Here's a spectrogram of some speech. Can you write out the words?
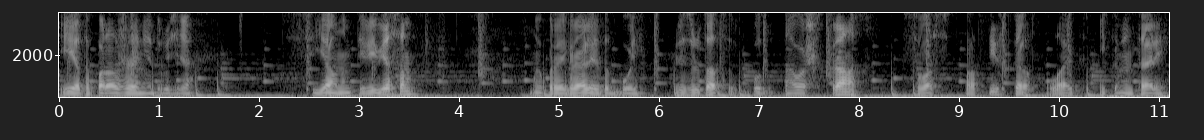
И это поражение, друзья. С явным перевесом мы проиграли этот бой. Результаты будут на ваших экранах. С вас подписка, лайк и комментарий.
